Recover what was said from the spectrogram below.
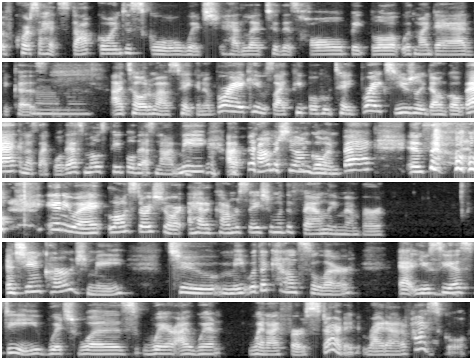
of course, I had stopped going to school, which had led to this whole big blow up with my dad because mm-hmm. I told him I was taking a break. He was like, "People who take breaks usually don't go back," and I was like, "Well, that's most people. That's not me. I promise you, I'm going back." And so, anyway, long story short, I had a conversation with a family member, and she encouraged me to meet with a counselor at mm-hmm. UCSD, which was where I went when I first started, right out of high school.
